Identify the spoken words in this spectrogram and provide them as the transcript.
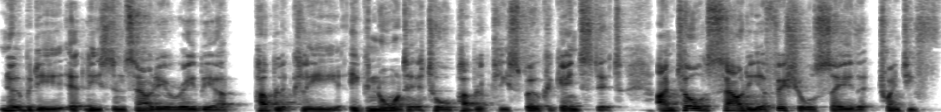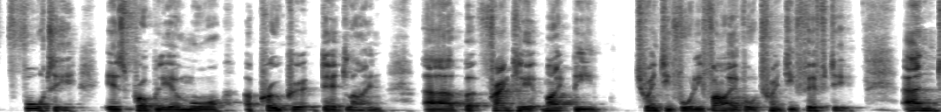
nobody, at least in Saudi Arabia, publicly ignored it or publicly spoke against it. I'm told Saudi officials say that 2040 is probably a more appropriate deadline, uh, but frankly, it might be 2045 or 2050. And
